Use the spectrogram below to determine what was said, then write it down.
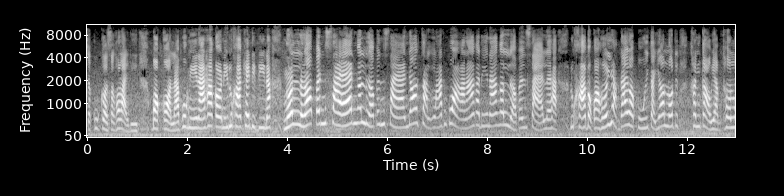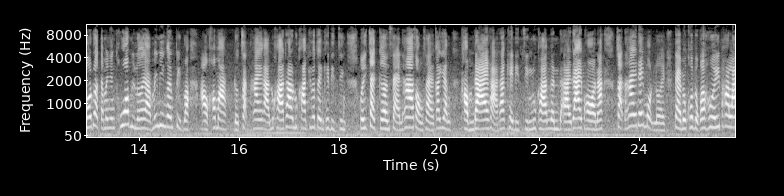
จะกู้เกินสักเท่าไหร่ดี บอกก่อนแล้วพวกนี้นะ ถ้ากรณีลูกค้าเครดิตดีนะ เงินเหลือเป็นแสนเงินเหลือเป็นแสนยอดจัดล้านกว่านะคันนี้นะเงินเหลือเป็นแสนเลยค่ะ ลูกค้าบอกว่าเฮ้ยอยากได้ว่ะปุ้ยแต่ยอดรถคันเก่าอยากเทิร์นรถว่ะแต่มันยังท่วมอยู่เลยอะไม่มีเงินปิดว่ะเอาเข้ามาเดี๋ยวจัดให้ค่ะลูกค้าถ้าลูกค้าคิดว่าตัวเองเครดิตจริงบริจัดเกินแสนห้าสองแสนก็ยังทำได้ค่ะ ถ้าเครดิตจริงลูกค้าเงินรายได้พอนะ จัดให้ได้หมดเลย แต่บางคนบอกว่าเฮ้ยภาระ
